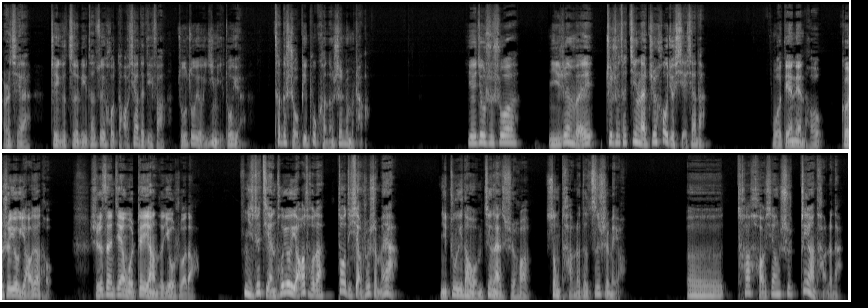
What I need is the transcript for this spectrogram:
而且这个字离他最后倒下的地方足足有一米多远，他的手臂不可能伸这么长。也就是说，你认为这是他进来之后就写下的？我点点头，可是又摇摇头。十三见我这样子，又说道：“你这点头又摇头的，到底想说什么呀？”你注意到我们进来的时候宋躺着的姿势没有？呃，他好像是这样躺着的。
